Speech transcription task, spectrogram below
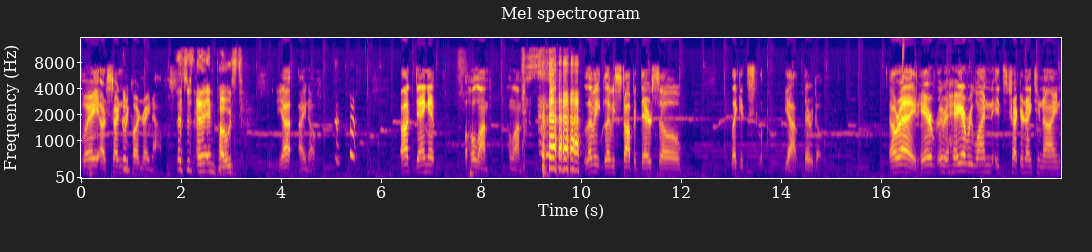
We are starting the recording right now. Let's just edit and post. Yeah, I know. oh dang it! Oh, hold on, hold on. let me let me stop it there. So, like it's, yeah, there we go. All right, hey, hey everyone, it's tracker929.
